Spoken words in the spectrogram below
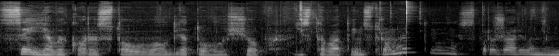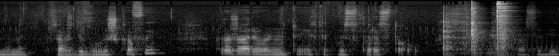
Це я використовував для того, щоб діставати інструменти з прожарюванням. Вони завжди були шкафи прожарювальні, то я їх так використовував. Собі.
